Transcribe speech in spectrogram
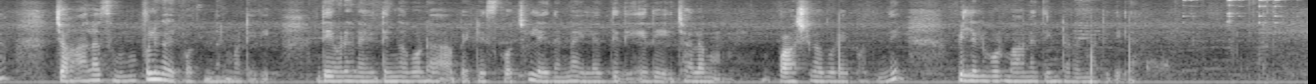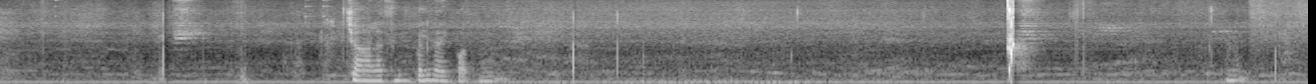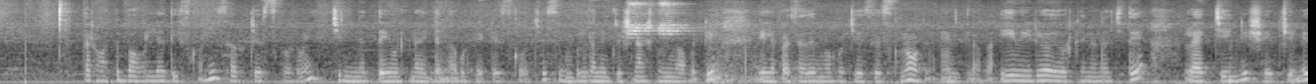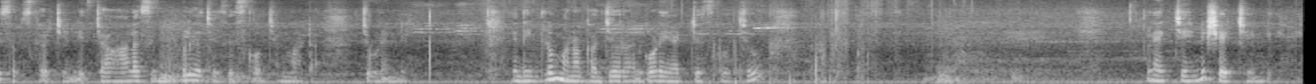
చాలా సింపుల్గా అయిపోతుంది అనమాట ఇది. దేవుడికి నైవేద్యంగా కూడా పెట్టేసుకోవచ్చు. లేదన్నా ఇలా ఇది ఇది చాలా ఫాస్ట్గా కూడా అయిపోతుంది. పిల్లలు కూడా బాగానే తింటారనమాట ఇది. చాలా సింపుల్గా అయిపోతుంది. తర్వాత బౌల్లో తీసుకొని సర్వ్ చేసుకోవడమే. చిన్న దేవుడికి నైద్యంగా కూడా పెట్టేసుకోవచ్చు. సింపుల్గా నేను కృష్ణాష్టమి కాబట్టి ఇలా ప్రసాదంగా కూడా చేసేసుకుని ఇట్లాగా. ఈ వీడియో ఎవరికైనా నచ్చితే లైక్ చేయండి షేర్ చేయండి సబ్స్క్రైబ్ చేయండి. చాలా సింపుల్గా చేసేసుకోవచ్చు అనమాట చూడండి. దీంట్లో మనం ఖర్జూరాలు కూడా యాడ్ చేసుకోవచ్చు. లైక్ చేయండి షేర్ చేయండి.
